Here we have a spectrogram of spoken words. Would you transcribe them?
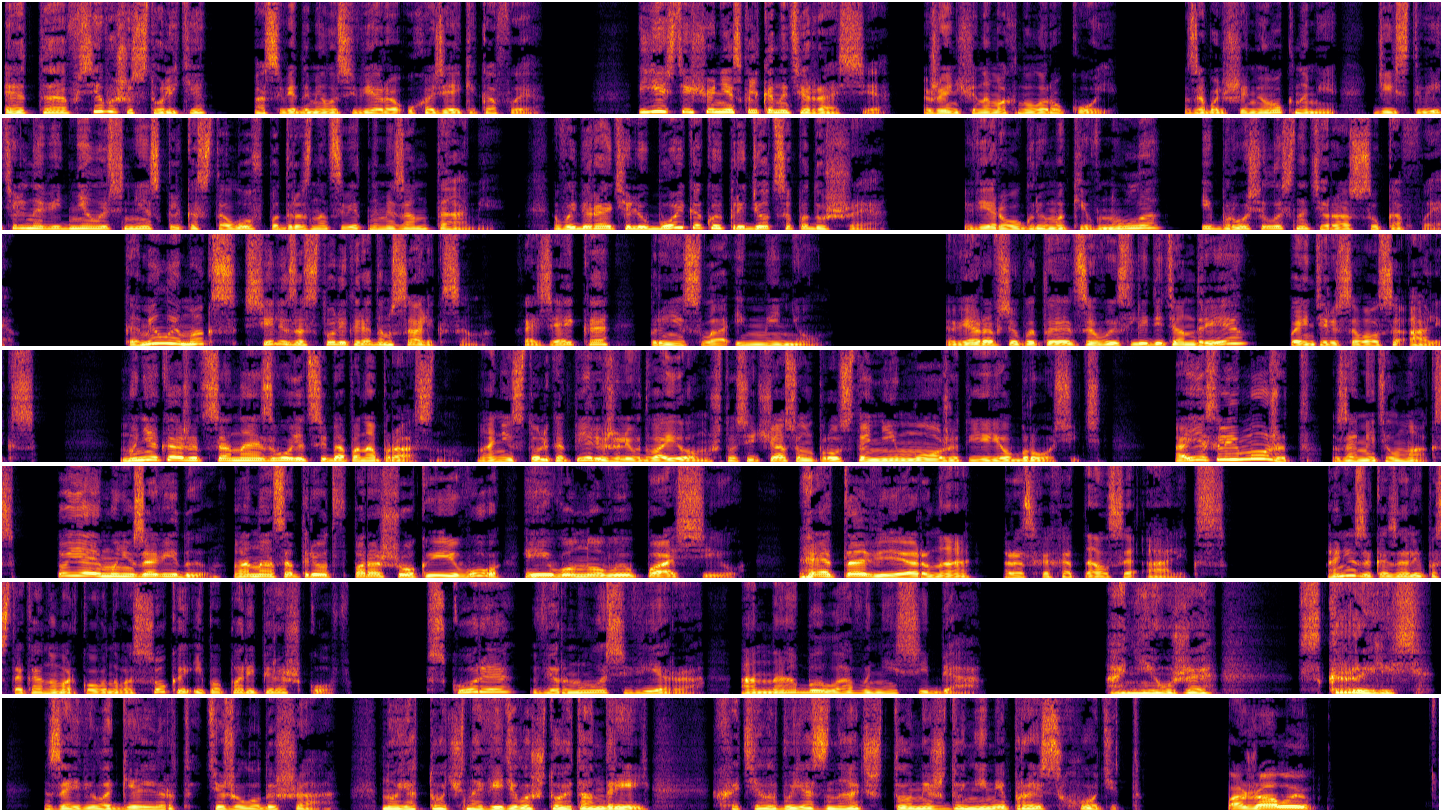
«Это все ваши столики?» — осведомилась Вера у хозяйки кафе. «Есть еще несколько на террасе», — женщина махнула рукой. За большими окнами действительно виднелось несколько столов под разноцветными зонтами. Выбирайте любой, какой придется по душе. Вера угрюмо кивнула и бросилась на террасу кафе. Камила и Макс сели за столик рядом с Алексом. Хозяйка принесла им меню. «Вера все пытается выследить Андрея?» — поинтересовался Алекс. «Мне кажется, она изводит себя понапрасну. Они столько пережили вдвоем, что сейчас он просто не может ее бросить. А если и может, — заметил Макс, — то я ему не завидую. Она сотрет в порошок и его, и его новую пассию». «Это верно», — расхохотался Алекс. Они заказали по стакану морковного сока и по паре пирожков. Вскоре вернулась Вера, она была вне себя. «Они уже скрылись», — заявила Геллерт, тяжело дыша. «Но я точно видела, что это Андрей. Хотела бы я знать, что между ними происходит». «Пожалуй,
